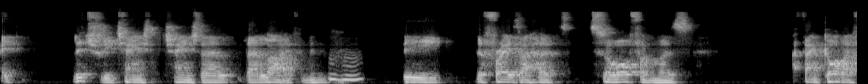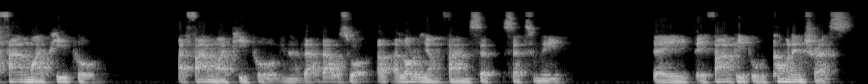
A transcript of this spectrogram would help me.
it literally changed changed their their life. I mean, mm-hmm. the the phrase I heard so often was, "Thank God I found my people." I found my people. You know that that was what a, a lot of young fans said said to me. They they found people with common interests,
